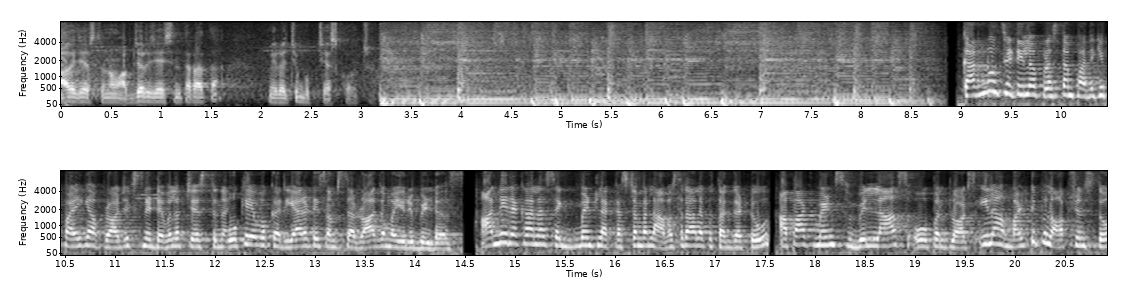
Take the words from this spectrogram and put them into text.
బాగా చేస్తున్నామో అబ్జర్వ్ చేసిన తర్వాత మీరు వచ్చి బుక్ చేసుకోవచ్చు. కర్నూలు సిటీలో ప్రస్తుతం పదికి పైగా ప్రాజెక్ట్స్ని డెవలప్ చేస్తున్న ఒకే ఒక రియాలిటీ సంస్థ రాగమయూరి బిల్డర్స్ అన్ని రకాల సెగ్మెంట్ల కస్టమర్ల అవసరాలకు తగ్గట్టు అపార్ట్మెంట్స్ విల్లాస్ ఓపెన్ ప్లాట్స్ ఇలా మల్టిపుల్ ఆప్షన్స్తో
